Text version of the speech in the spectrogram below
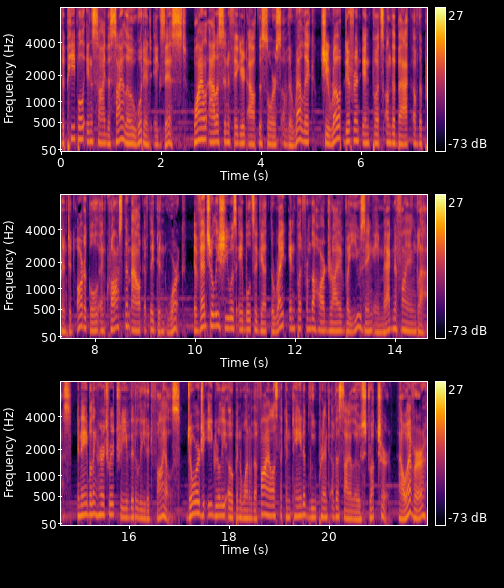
the people inside the silo wouldn't exist. While Allison figured out the source of the relic, she wrote different inputs on the back of the printed article and crossed them out if they didn't work. Eventually, she was able to get the right input from the hard drive by using a magnifying glass, enabling her to retrieve the deleted files. George eagerly opened one of the files that contained a blueprint of the silo structure. However,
